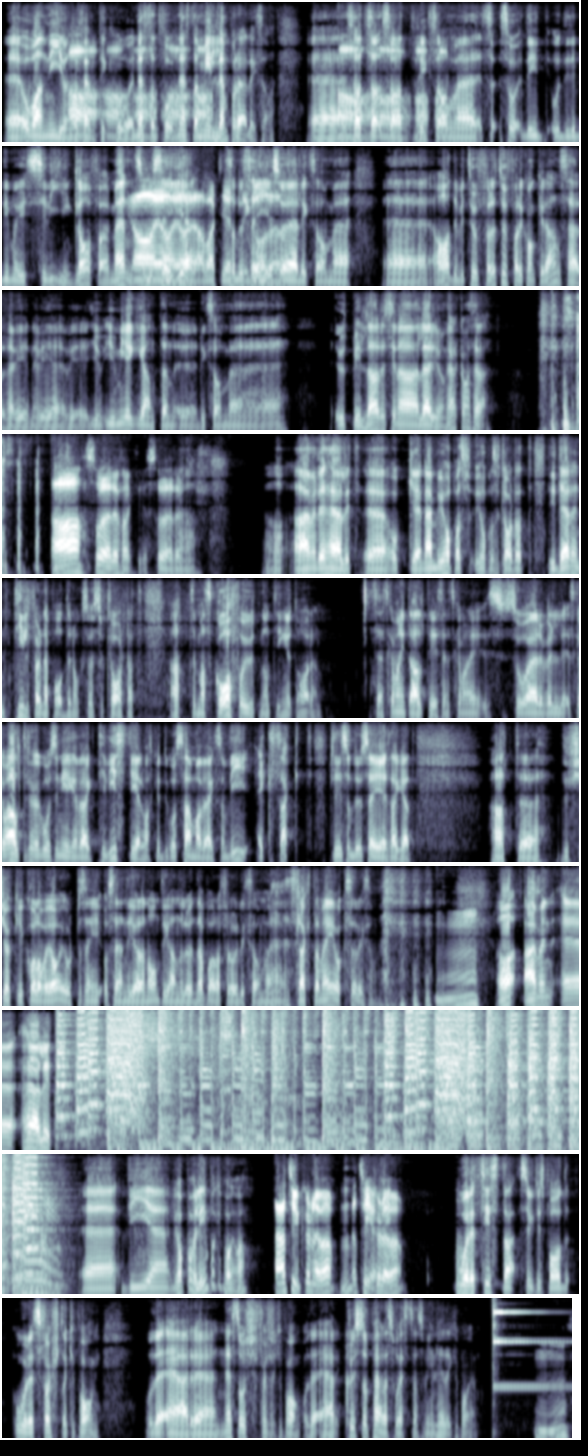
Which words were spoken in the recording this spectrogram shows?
Eh, och vann 950 ah, k, ah, nästan, ah, två, nästan millen på det liksom. Eh, så att, så, så att liksom, eh, så, så det, och det blir man ju svinglad för. Men ja, som du ja, säger, ja, som du säger så är liksom eh, eh, Ja, det blir tuffare och tuffare konkurrens här när vi, när vi, vi ju, ju mer giganten eh, liksom utbildar sina lärjungar kan man säga. ja, så är det faktiskt, så är det. Ja. Nej men det är härligt eh, och eh, nej, men vi hoppas, vi hoppas såklart att det är där den till för den här podden också såklart att, att man ska få ut någonting utav den. Sen ska man inte alltid, sen ska man, så är det väl, ska man alltid försöka gå sin egen väg till viss del, man ska inte gå samma väg som vi exakt. Precis som du säger Sagge att, att uh, du försöker kolla vad jag har gjort och sen, och sen göra någonting annorlunda bara för att liksom slakta mig också liksom. mm. Ja, nej men härligt. Vi, eh, vi hoppar väl in på kupongen va? Jag tycker det va? Mm. Jag tycker det va? Årets sista Stryktipspodd, årets första kupong. Och det är eh, nästa års första kupong och det är Crystal Palace Western som inleder kupongen. Mm.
